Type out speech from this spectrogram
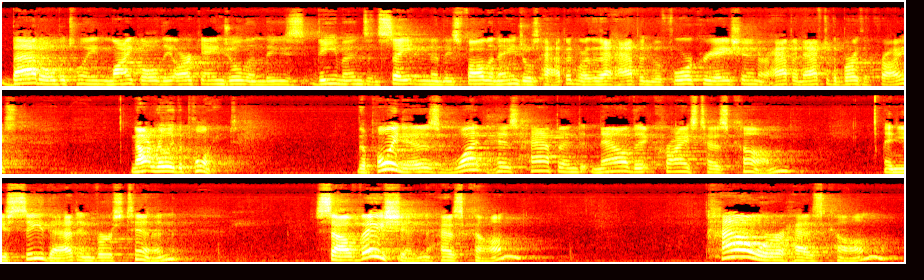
battle between Michael, the archangel, and these demons and Satan and these fallen angels happened, whether that happened before creation or happened after the birth of Christ. Not really the point. The point is what has happened now that Christ has come, and you see that in verse 10. Salvation has come Power has come.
